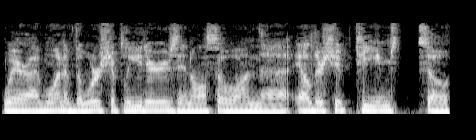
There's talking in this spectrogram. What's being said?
where I'm one of the worship leaders and also on the eldership teams. So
